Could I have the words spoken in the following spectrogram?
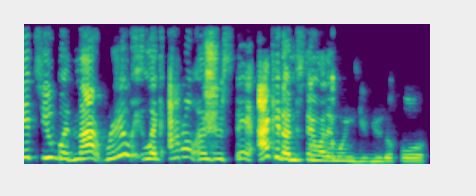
hits you, but not really. Like I don't understand. I can understand why they wouldn't give you the full.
